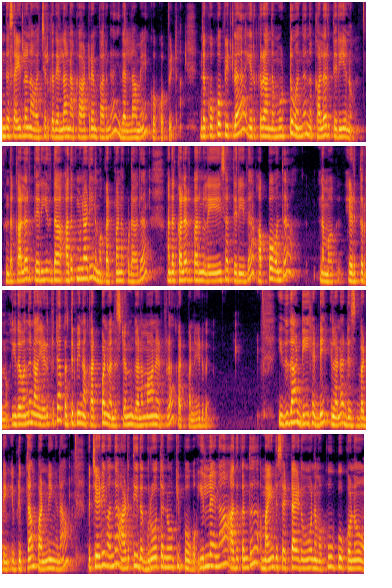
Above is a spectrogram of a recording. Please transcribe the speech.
இந்த சைடில் நான் வச்சுருக்கிறது எல்லாம் நான் காட்டுறேன் பாருங்கள் இதெல்லாமே கொக்கோபிட் இந்த கொக்கோபிட்டில் இருக்கிற அந்த மொட்டு வந்து அந்த கலர் தெரியணும். அந்த கலர் தெரியுறதா அதுக்கு முன்னாடி நம்ம கட் பண்ணக்கூடாது. அந்த கலர் பாருங்கள் லேசாக தெரியுது. அப்போ வந்து நம்ம எடுத்துடணும். இதை வந்து நான் எடுத்துகிட்டு அப்புறம் திருப்பி நான் கட் பண்ணுவேன் அந்த ஸ்டெம் கனமான இடத்துல கட் பண்ணிவிடுவேன் இதுதான் டீஹெட்டிங் இல்லைன்னா டிஸ்பட்டிங் இப்படி தான் பண்ணிங்கன்னா இப்போ செடி வந்து அடுத்து இதை க்ரோத்தை நோக்கி போகும். இல்லைன்னா அதுக்கு வந்து மைண்டு செட் ஆகிடுவோம் நம்ம பூ பூக்கணும்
